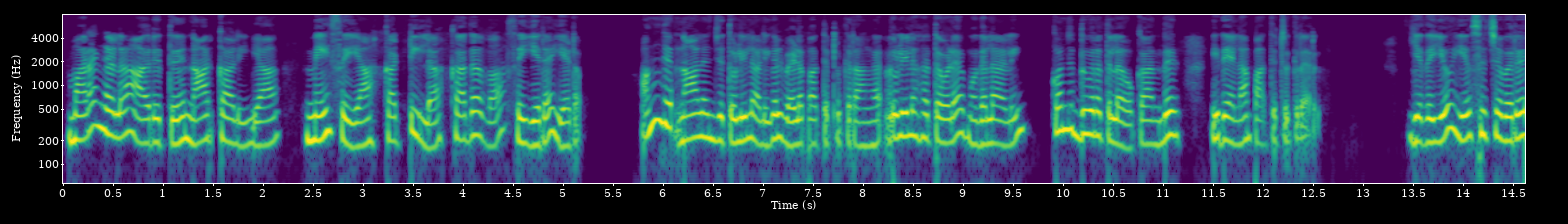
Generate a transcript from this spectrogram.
மரங்களை அறுத்து நாற்காலியா மேசையா கட்டிலா கதவா செய்யற இடம். அங்க நாலஞ்சு தொழிலாளிகள் வேலை பார்த்துட்டு இருக்கிறாங்க தொழிலகத்தோட முதலாளி கொஞ்சம் தூரத்துல உட்காந்து இதையெல்லாம் பார்த்துட்டு இருக்கிறாரு எதையோ யோசிச்சவரு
